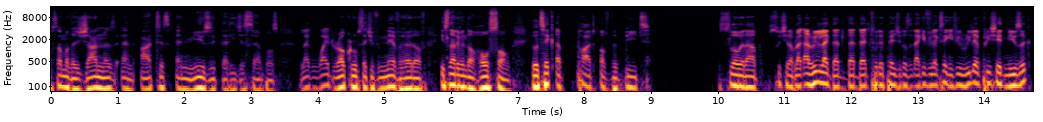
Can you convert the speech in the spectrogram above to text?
of some of the genres and artists and music that he just samples. Like white rock groups that you've never heard of. It's not even the whole song. He'll take a part of the beat, slow it up, switch it up. Like I really like that that that Twitter page because like if you like saying if you really appreciate music,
